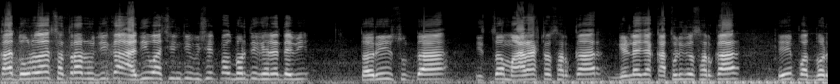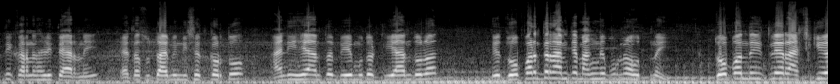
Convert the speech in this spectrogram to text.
का दोन हजार सतरा रोजी का आदिवासींची विशेष पदभरती घेण्यात यावी? तरीसुद्धा इथचं महाराष्ट्र सरकार गेल्याच्या कातडीचं सरकार हे पदभरती करण्यासाठी तयार नाही. याचासुद्धा आम्ही निषेध करतो. आणि हे आमचं बेमुदत ठिय्या आंदोलन हे जोपर्यंत आमच्या मागणी पूर्ण होत नाही जोपर्यंत इथले राजकीय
